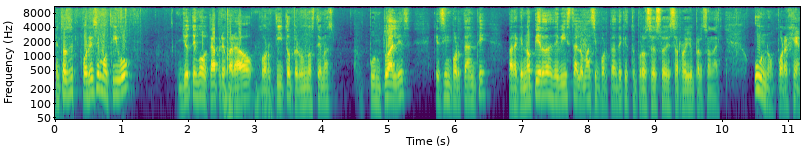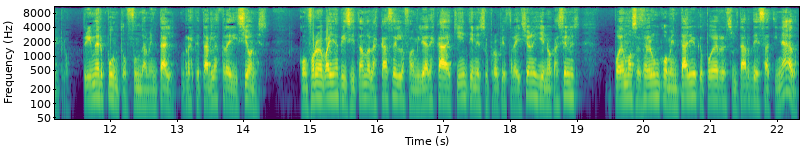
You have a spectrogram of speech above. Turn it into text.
Entonces, por ese motivo, yo tengo acá preparado cortito, pero unos temas puntuales que es importante para que no pierdas de vista lo más importante que es tu proceso de desarrollo personal. Uno, por ejemplo, primer punto fundamental, respetar las tradiciones. Conforme vayas visitando las casas de los familiares, cada quien tiene sus propias tradiciones y en ocasiones podemos hacer un comentario que puede resultar desatinado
